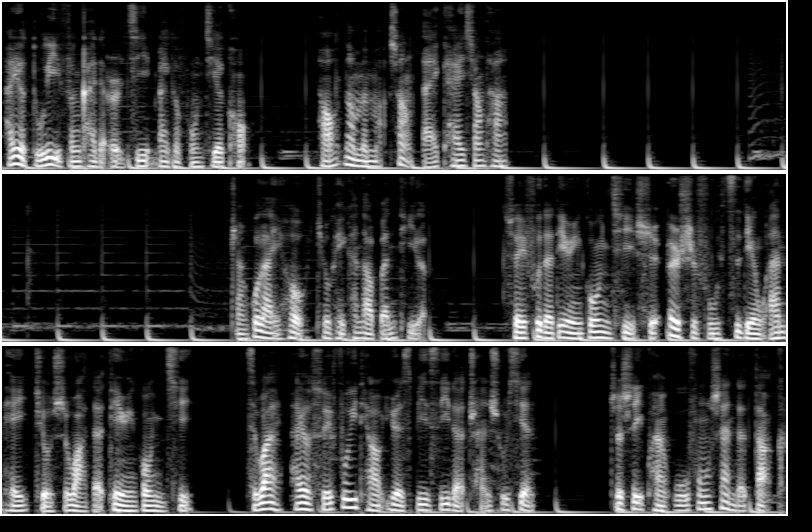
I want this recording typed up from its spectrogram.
还有独立分开的耳机麦克风接口。好，那我们马上来开箱它。转过来以后，就可以看到本体了。随附的电源供应器是二十伏四点五安培九十瓦的电源供应器。此外，还有随附一条 USB-C 的传输线。这是一款无风扇的 Dock，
